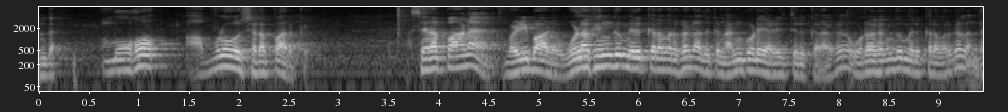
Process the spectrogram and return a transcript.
அந்த முகம் அவ்வளோ சிறப்பாக இருக்குது சிறப்பான வழிபாடு. உலகெங்கும் இருக்கிறவர்கள் அதுக்கு நன்கொடை அளித்திருக்கிறார்கள் உலகெங்கும் இருக்கிறவர்கள் அந்த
